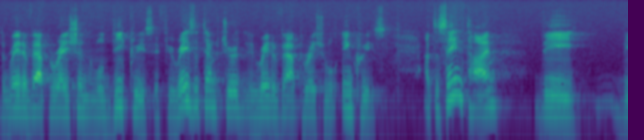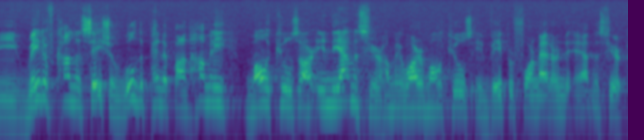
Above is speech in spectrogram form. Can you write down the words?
the rate of evaporation will decrease. If you raise the temperature, the rate of evaporation will increase. At the same time, the the rate of condensation will depend upon how many molecules are in the atmosphere, how many water molecules in vapor format are in the atmosphere.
